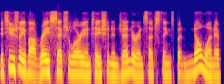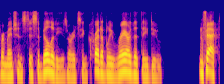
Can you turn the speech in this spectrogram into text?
it's usually about race, sexual orientation, and gender and such things, but no one ever mentions disabilities, or it's incredibly rare that they do. In fact,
